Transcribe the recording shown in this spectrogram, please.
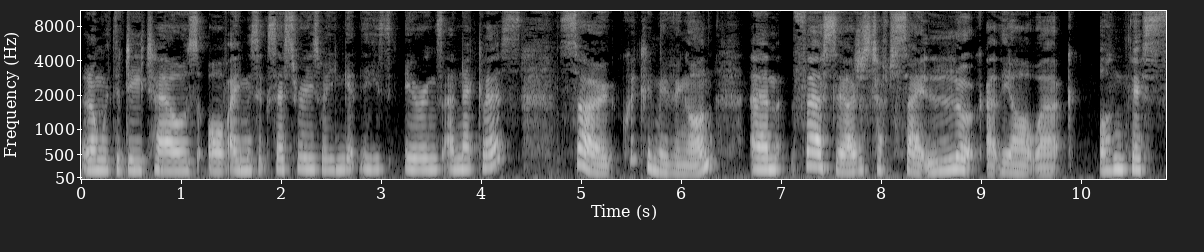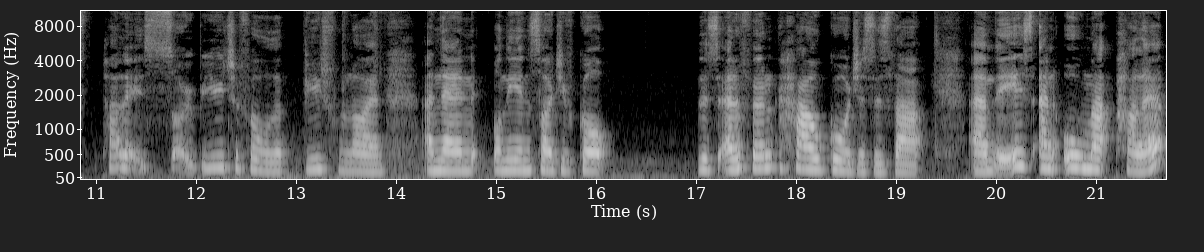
along with the details of Amy's accessories where you can get these earrings and necklace. So, quickly moving on. Um, firstly, I just have to say, look at the artwork on this palette. It's so beautiful, the beautiful lion. And then on the inside you've got this elephant. How gorgeous is that? Um, it is an all matte palette.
